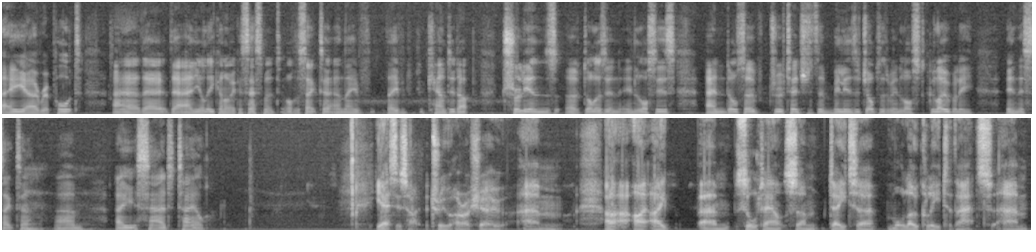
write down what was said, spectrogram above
a uh, report, uh, their their annual economic assessment of the sector, and they've they've counted up trillions of dollars in, in losses and also drew attention to the millions of jobs that have been lost globally in this sector. Mm. Um, a sad tale. Yes, it's a true horror show. Um, I, I, I um, sort out some data more locally to that. Um,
